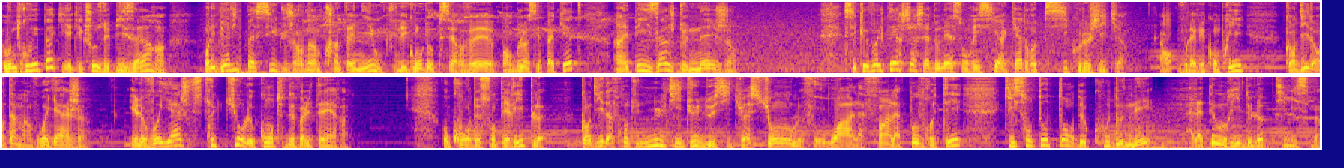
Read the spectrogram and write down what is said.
Vous ne trouvez pas qu'il y a quelque chose de bizarre? On est bien vite passé du jardin printanier où Cunégonde observait Pangloss et Paquette à un paysage de neige. C'est que Voltaire cherche à donner à son récit un cadre psychologique. Vous l'avez compris, Candide entame un voyage. Et le voyage structure le conte de Voltaire. Au cours de son périple, Candide affronte une multitude de situations, le froid, la faim, la pauvreté, qui sont autant de coups donnés à la théorie de l'optimisme.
